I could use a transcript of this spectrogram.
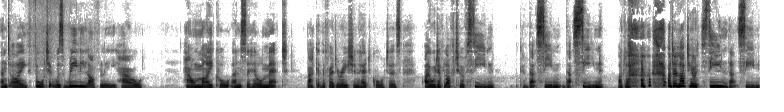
and I thought it was really lovely how how Michael and Sahil met back at the Federation headquarters. I would have loved to have seen that scene. That scene. I'd, I'd have loved to have seen that scene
